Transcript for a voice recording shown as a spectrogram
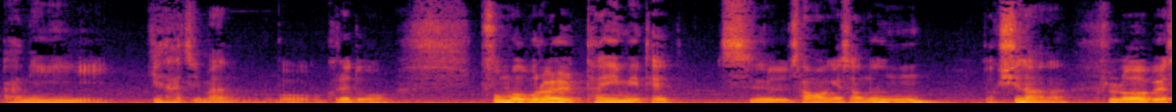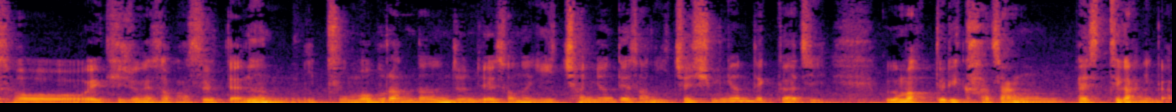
아니긴 하지만 뭐 그래도 붐업을 할 타임이 됐을 상황에서는 역시나 클럽에서의 기준에서 봤을 때는 이 붐업을 한다는 존재에서는 2000년대에서 한 2010년대까지 음악들이 가장 베스트가 아닌가.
